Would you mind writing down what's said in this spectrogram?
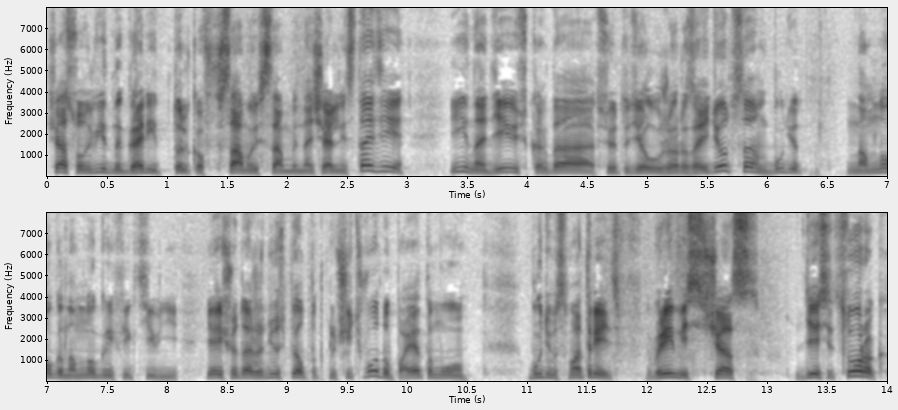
Сейчас он, видно, горит только в самой-самой начальной стадии. И надеюсь, когда все это дело уже разойдется, будет намного-намного эффективнее. Я еще даже не успел подключить воду, поэтому будем смотреть. Время сейчас 10.40.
